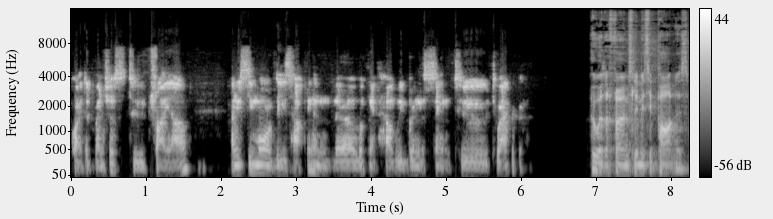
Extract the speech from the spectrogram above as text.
quite adventurous to try out and we see more of these happening, and uh, looking at how we bring the same to to Africa. Who are the firm's limited partners?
